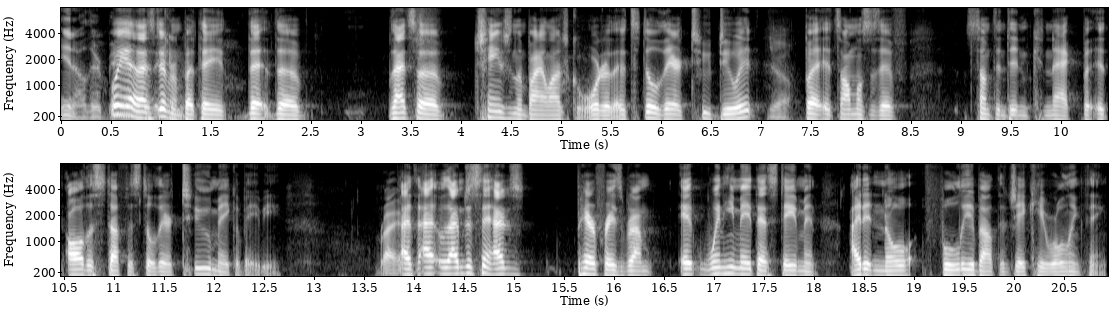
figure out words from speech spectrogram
you know, they're. Well, yeah, that's they different. can- But they the the that's a change in the biological order. It's still there to do it. Yeah. But it's almost as if something didn't connect. But it, all the stuff is still there to make a baby. right. I, I, I'm just saying. I just paraphrase, but I'm it, when he made that statement, I didn't know fully about the J.K. Rowling thing.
